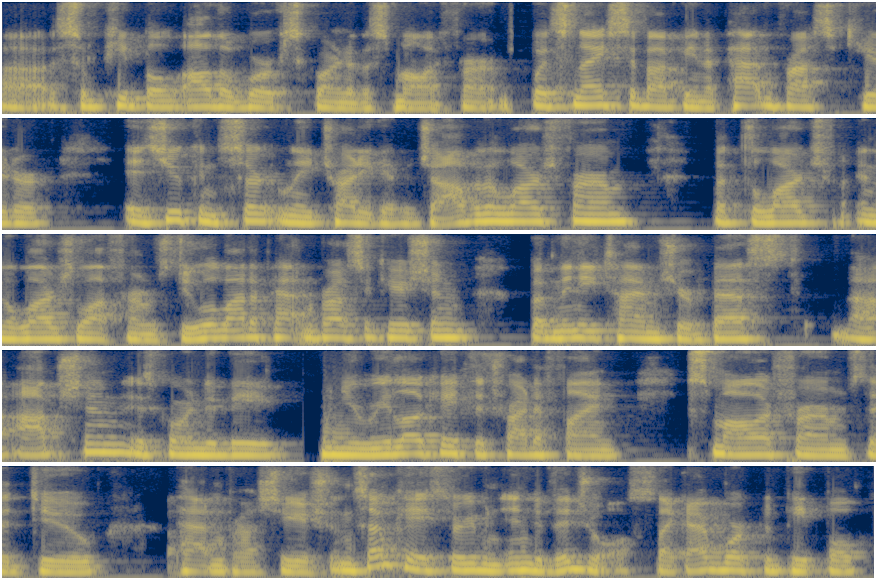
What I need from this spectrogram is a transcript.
uh, so people, all the work's going to the smaller firms. What's nice about being a patent prosecutor is you can certainly try to get a job at a large firm, but the large and the large law firms do a lot of patent prosecution. But many times, your best uh, option is going to be when you relocate to try to find smaller firms that do patent prosecution. In some cases, they're even individuals. Like I've worked with people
